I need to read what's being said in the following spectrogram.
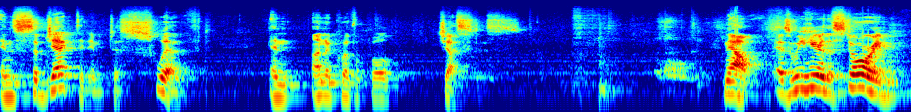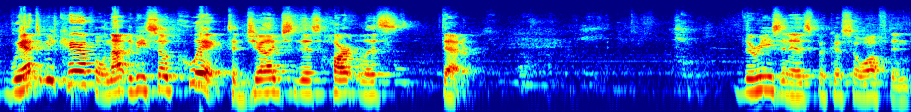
and subjected him to swift and unequivocal justice. Now, as we hear the story, we have to be careful not to be so quick to judge this heartless debtor. The reason is because so often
